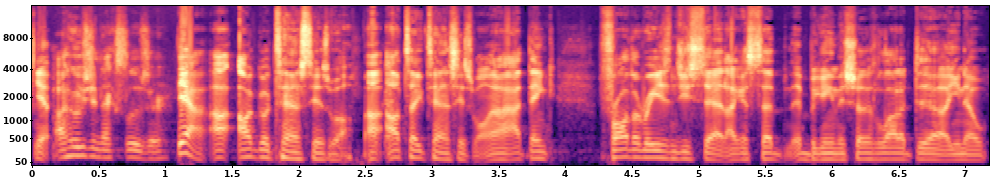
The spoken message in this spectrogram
Yeah. Uh, who's your next loser? Yeah, I- I'll go Tennessee as well. I- I'll take Tennessee as well. And I think for all the reasons you said, like I said at the beginning of the show, there's a lot of uh, you know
